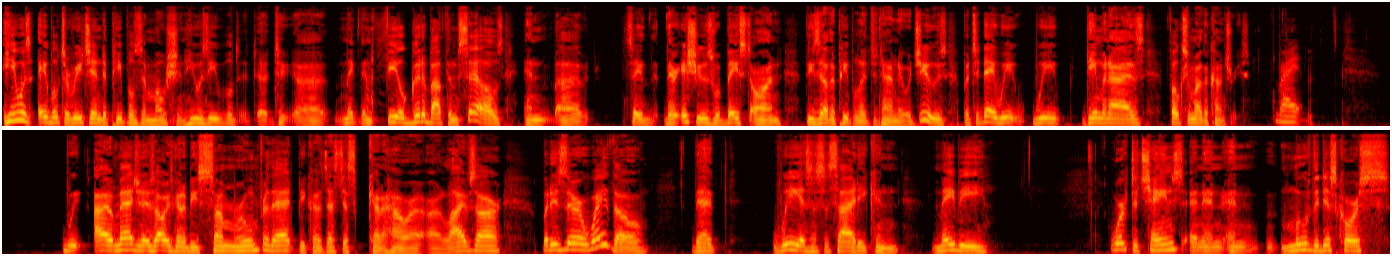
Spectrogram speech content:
he was able to reach into people's emotion. He was able to, to uh, make them feel good about themselves and uh, say th- their issues were based on these other people at the time they were Jews. But today we we demonize folks from other countries. Right. We, I imagine there's always going to be some room for that because that's just kind of how our, our lives are. But is there a way though that we as a society can maybe work to change and, and, and move the discourse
